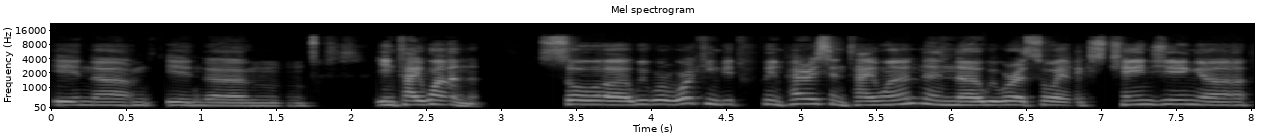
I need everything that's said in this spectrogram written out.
in um, in um, in Taiwan. So uh, we were working between Paris and Taiwan, and uh, we were so exchanging uh,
